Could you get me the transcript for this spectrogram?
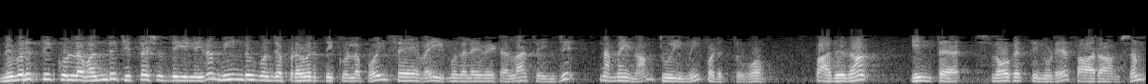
நிவர்த்திக்குள்ள வந்து சித்த சுத்தி இல்லைன்னா மீண்டும் கொஞ்சம் பிரவருத்திக்குள்ள போய் சேவை முதலியவைகள் எல்லாம் செஞ்சு நம்மை நாம் தூய்மைப்படுத்துவோம். இப்ப அதுதான் இந்த ஸ்லோகத்தினுடைய சாராம்சம்.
